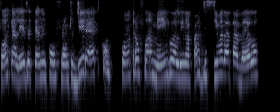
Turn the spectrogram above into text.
Fortaleza tendo um confronto direto com, contra o Flamengo ali na parte de cima da tabela.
